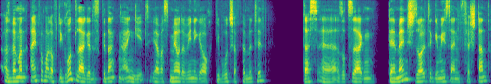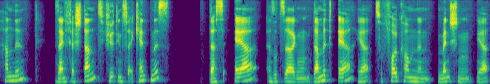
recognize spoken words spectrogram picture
also wenn man einfach mal auf die Grundlage des Gedanken eingeht, ja, was mehr oder weniger auch die Botschaft vermittelt, dass äh, sozusagen der Mensch sollte gemäß seinem Verstand handeln, sein Verstand führt ihn zur Erkenntnis, dass er sozusagen, damit er ja zu vollkommenen Menschen ja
